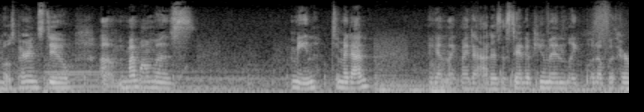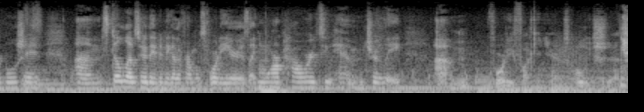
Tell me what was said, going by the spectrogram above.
most parents do. Um, my mom was mean to my dad. Again, like my dad is a stand-up human, like put up with her bullshit. Um, still loves her. They've been together for almost forty years. Like more power to him, truly. Um, 40 fucking years. Holy shit.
